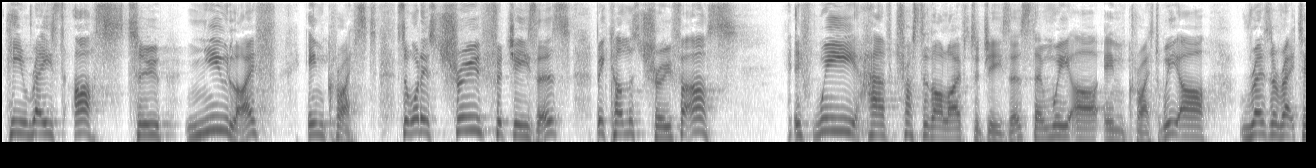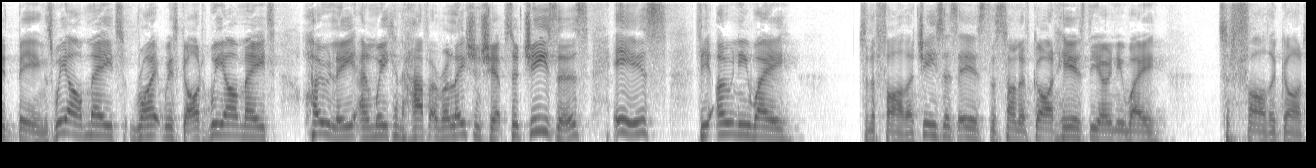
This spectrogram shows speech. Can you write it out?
he raised us to new life in Christ. So, what is true for Jesus becomes true for us. If we have trusted our lives to Jesus, then we are in Christ. We are resurrected beings. We are made right with God. We are made holy and we can have a relationship. So, Jesus is the only way to the Father. Jesus is the Son of God. He is the only way to Father God.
